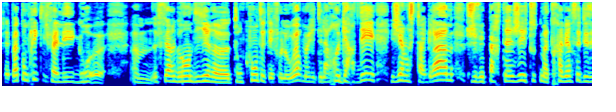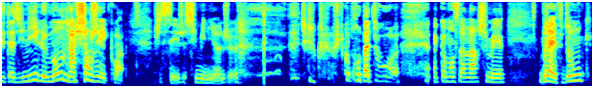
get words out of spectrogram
j'avais pas compris qu'il fallait euh, faire grandir ton compte et tes followers. Moi j'étais là, regardez, j'ai Instagram, je vais partager toute ma traversée des États-Unis, le monde va changer quoi. Je sais, je suis mignonne, je, je comprends pas tout euh, à comment ça marche, mais bref, donc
